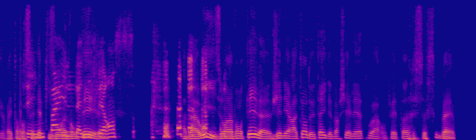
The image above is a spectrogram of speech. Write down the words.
J'aurais tendance à dire qu'ils ont inventé. La différence ah bah oui, ils ont inventé le générateur de taille de marché aléatoire, en fait. Ben,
